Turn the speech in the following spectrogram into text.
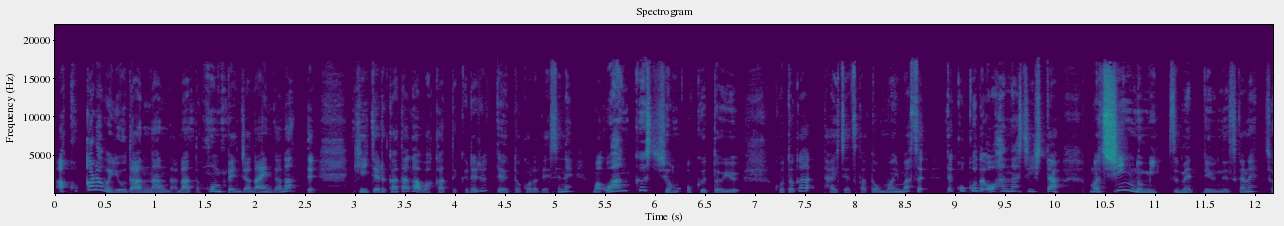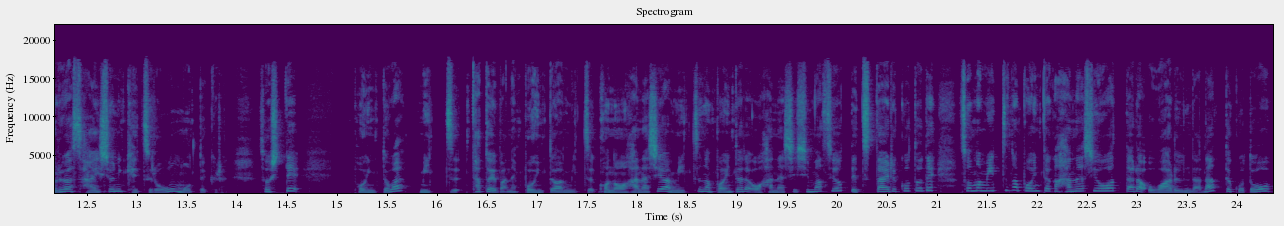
あこっからは余談なんだなって本編じゃないんだなって聞いてる方が分かってくれるっていうところですね。まあ、ワンクッション置くということが大切かと思います。でここでお話しした、まあ、真の3つ目っていうんですかねそれは最初に結論を持ってくる。そしてポイントは3つ。例えばねポイントは3つ。このお話は3つのポイントでお話ししますよって伝えることでその3つのポイントが話し終わったら終わるんだなってことを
